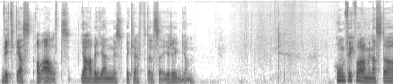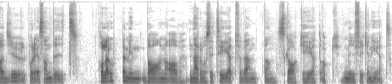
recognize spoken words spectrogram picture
Viktigast av allt, jag hade Jennys bekräftelse i ryggen. Hon fick vara mina stödhjul på resan dit. Hålla uppe min bana av nervositet, förväntan, skakighet och nyfikenhet.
